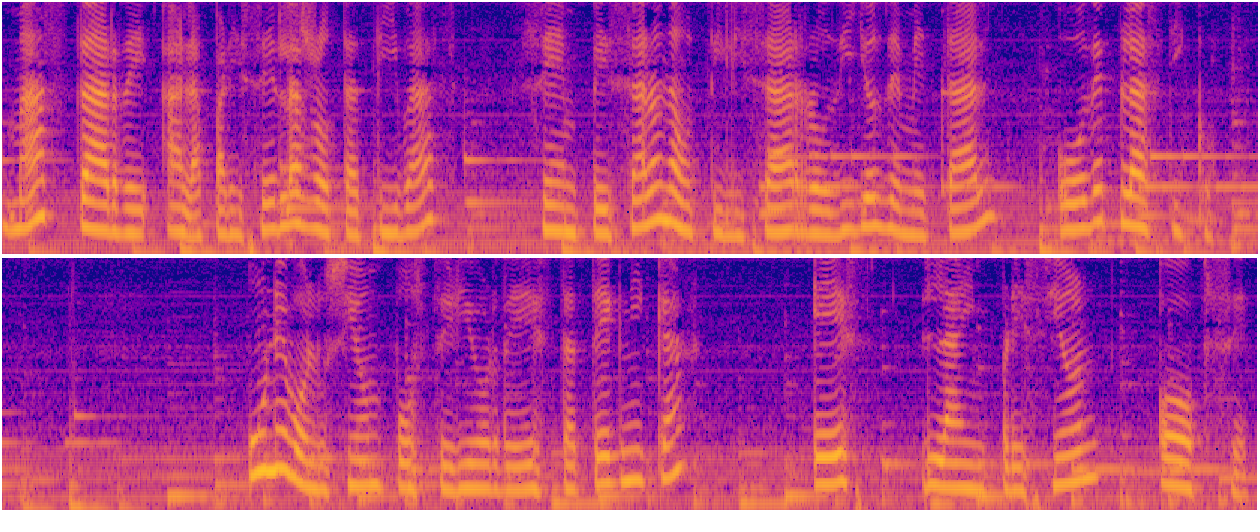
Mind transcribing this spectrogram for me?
Más tarde, al aparecer las rotativas, se empezaron a utilizar rodillos de metal o de plástico. Una evolución posterior de esta técnica es la impresión offset.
